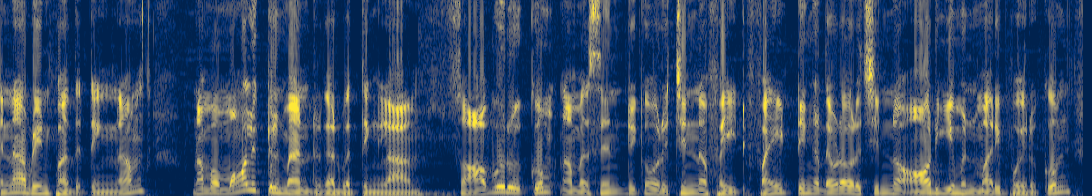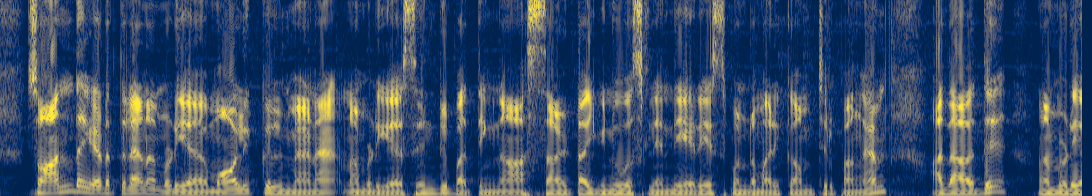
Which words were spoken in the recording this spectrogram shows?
என்ன அப்படின்னு பார்த்துட்டிங்கன்னா நம்ம மாலிகுல் மேன் இருக்கார் பார்த்தீங்களா? ஸோ அவருக்கும் நம்ம சென்ட்ரிக்கும் ஒரு சின்ன ஃபைட் ஃபைட்டுங்கிறத விட ஒரு சின்ன ஆர்கியூமெண்ட் மாதிரி போயிருக்கும். ஸோ அந்த இடத்துல நம்மளுடைய மாலிகுல் மேனை நம்மளுடைய சென்ட்ரி பார்த்திங்கன்னா அசால்ட்டாக யூனிவர்ஸ்லேருந்து எரேஸ் பண்ணுற மாதிரி காமிச்சிருப்பாங்க. அதாவது நம்மளுடைய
